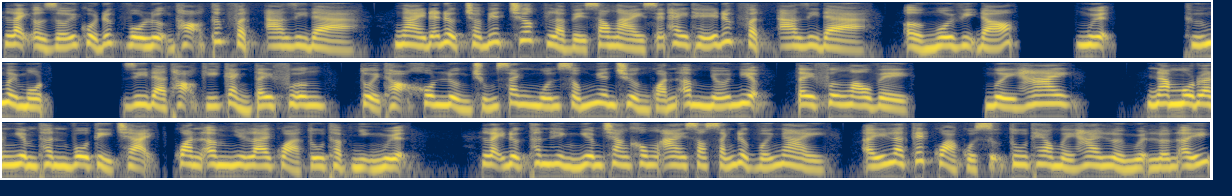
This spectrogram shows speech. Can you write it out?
Lại ở giới của Đức vô lượng thọ tức Phật A-di-đà, Ngài đã được cho biết trước là về sau Ngài sẽ thay thế Đức Phật A-di-đà, ở ngôi vị đó. Nguyện. Thứ 11. Di đà thọ ký cảnh Tây Phương, tuổi thọ khôn lường chúng sanh muốn sống nguyên trường quán âm nhớ niệm, Tây Phương mau về. 12. Nam mô đoan nghiêm thân vô tỷ trại, quan âm như lai quả tu thập nhị nguyện. Lại được thân hình nghiêm trang không ai so sánh được với Ngài, Ấy là kết quả của sự tu theo 12 lời nguyện lớn ấy.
